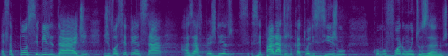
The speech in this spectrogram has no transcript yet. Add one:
essa possibilidade de você pensar as afro-brasileiras separadas do catolicismo, como foram muitos anos.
